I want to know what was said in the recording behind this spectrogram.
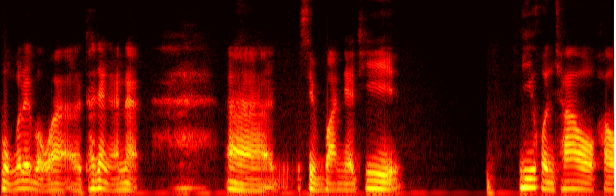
ผมก็เลยบอกว่าถ้าอย่างนั้นอะอ่าสิบวันเนี่ยที่ที่คนเช่าเขา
